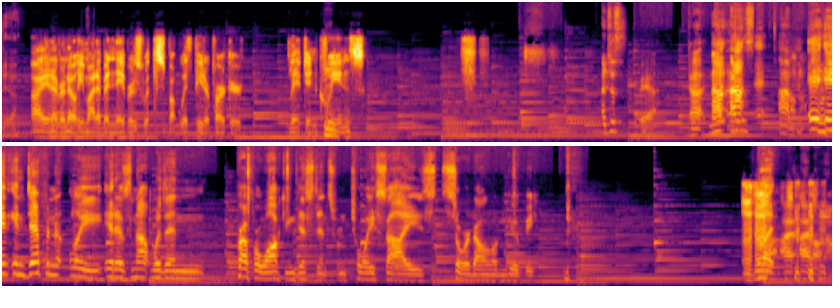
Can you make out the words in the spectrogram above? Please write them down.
Yeah. I never know. He might have been neighbors with with Peter Parker. Lived in Queens. I just Yeah. Uh, not, I not, just- I don't know. and, and indefinitely, it is not within proper walking distance from toy-sized Sora, Donald, and Goofy. Mhm. But- I, I don't know.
